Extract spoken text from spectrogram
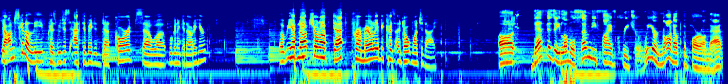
Yeah, I'm just gonna leave because we just activated Death Card, so uh, we're gonna get out of here. Uh, we have not shown off Death primarily because I don't want to die. Uh, Death is a level 75 creature. We are not up to par on that.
